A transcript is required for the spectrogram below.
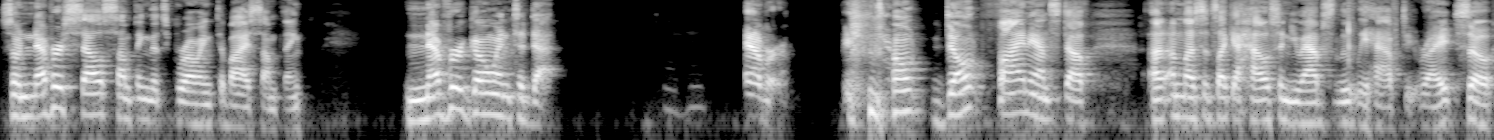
so never sell something that's growing to buy something. Never go into debt mm-hmm. ever. don't don't finance stuff uh, unless it's like a house and you absolutely have to, right? So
